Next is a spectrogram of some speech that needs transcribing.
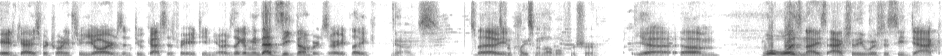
Eight carries for 23 yards and two catches for 18 yards. Like, I mean, that's Zeke numbers, right? Like, Yeah, it's, it's, I it's mean- replacement level for sure. Yeah. Um, what was nice actually was to see Dak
